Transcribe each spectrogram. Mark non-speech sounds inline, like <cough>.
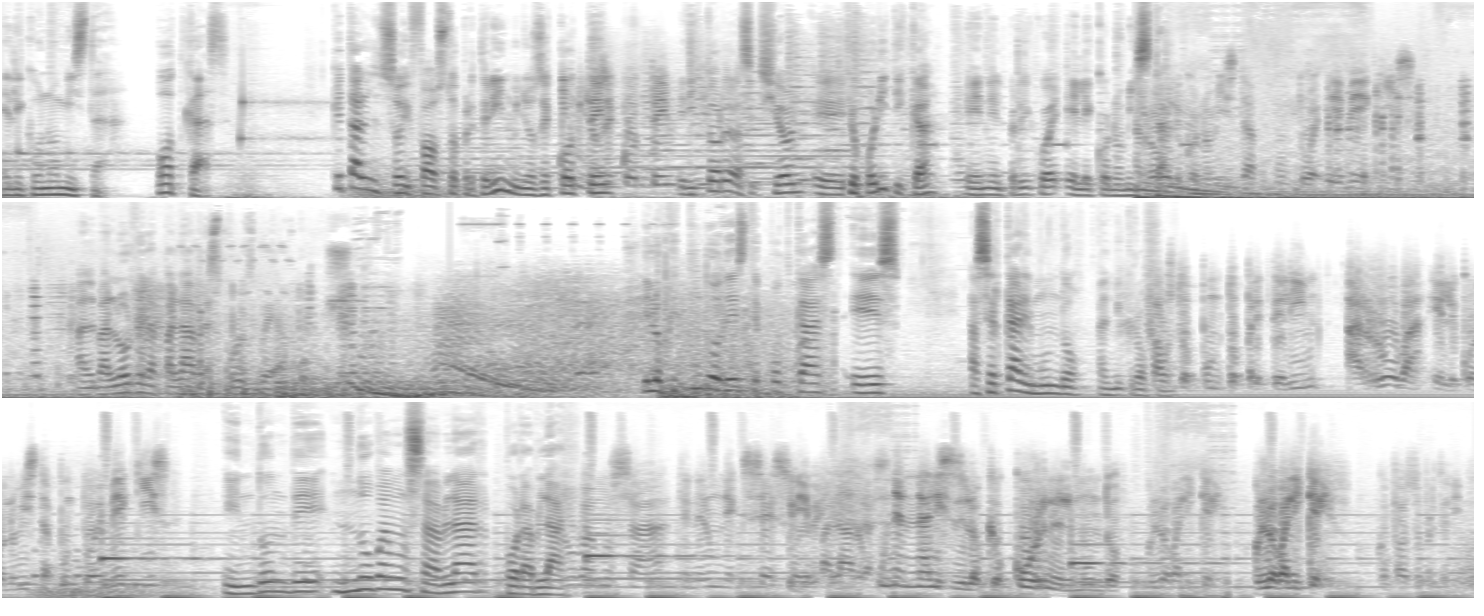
El Economista, podcast. ¿Qué tal? Soy Fausto Preterín Muñoz de Cote, editor de la sección eh, Geopolítica en el periódico El Economista. Economista.mx. Al valor de la palabra. El objetivo de este podcast es acercar el mundo al micrófono. Fausto.pretelín arroba eleconomista.mx en donde no vamos a hablar por hablar. No vamos a tener un exceso de palabras. Un análisis de lo que ocurre en el mundo. Globalique. Globalique. Con Fausto Pretelín.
